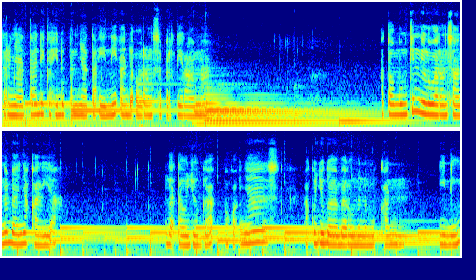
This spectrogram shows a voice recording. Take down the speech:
Ternyata di kehidupan nyata ini ada orang seperti Rama. Atau mungkin di luar sana banyak kali ya. Nggak tahu juga, pokoknya aku juga baru menemukan ini.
